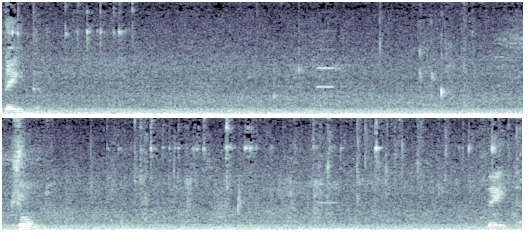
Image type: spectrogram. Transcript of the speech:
Deita. Junto. Deita.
